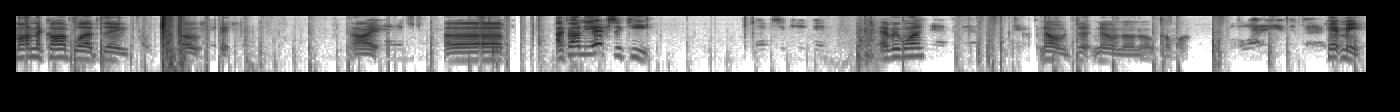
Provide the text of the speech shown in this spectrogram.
I'm on the cobweb thing. Oh, okay. Alright. Uh, I found the exit key. Everyone? No, no, no, no, come on. Hit me.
